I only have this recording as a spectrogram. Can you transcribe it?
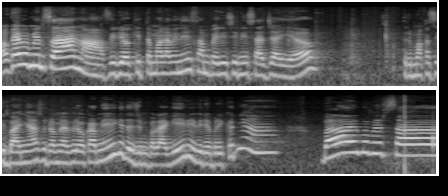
Oke pemirsa, nah video kita malam ini sampai di sini saja ya. Terima kasih banyak sudah melihat video kami. Kita jumpa lagi di video berikutnya. Bye pemirsa.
